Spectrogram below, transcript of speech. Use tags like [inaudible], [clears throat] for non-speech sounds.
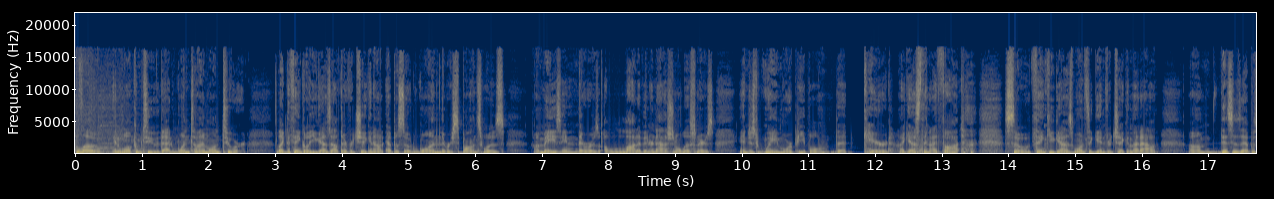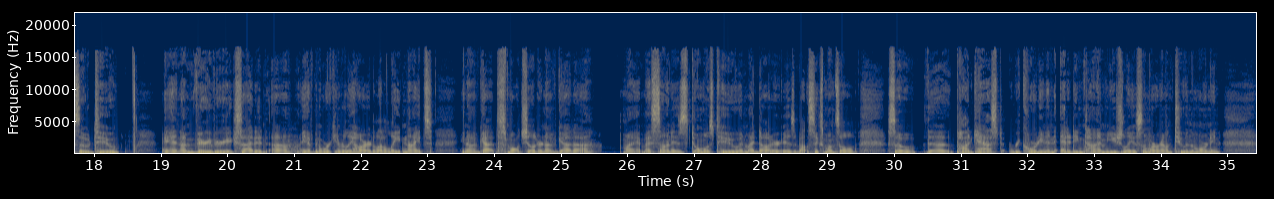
Hello, and welcome to That One Time on Tour. I'd like to thank all you guys out there for checking out episode one. The response was amazing. There was a lot of international listeners and just way more people that cared, I guess, than I thought. [laughs] so thank you guys once again for checking that out. Um, this is episode two, and I'm very, very excited. Uh, I have been working really hard, a lot of late nights. You know, I've got small children. I've got uh, my my son is almost two and my daughter is about six months old. So the podcast recording and editing time usually is somewhere around two in the morning.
